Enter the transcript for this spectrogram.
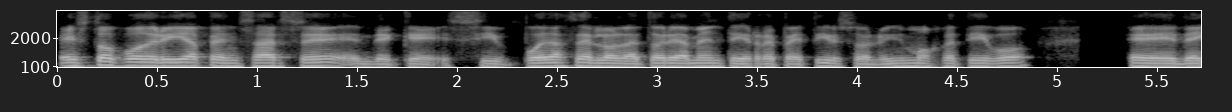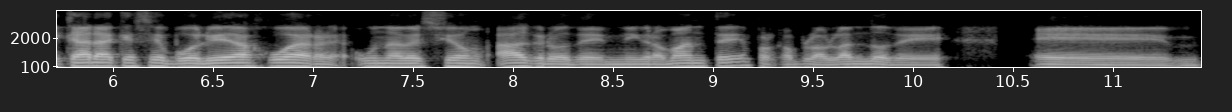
esto podría pensarse de que si puede hacerlo aleatoriamente y repetir sobre el mismo objetivo, eh, de cara a que se volviera a jugar una versión agro de Nigromante, por ejemplo, hablando de eh,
